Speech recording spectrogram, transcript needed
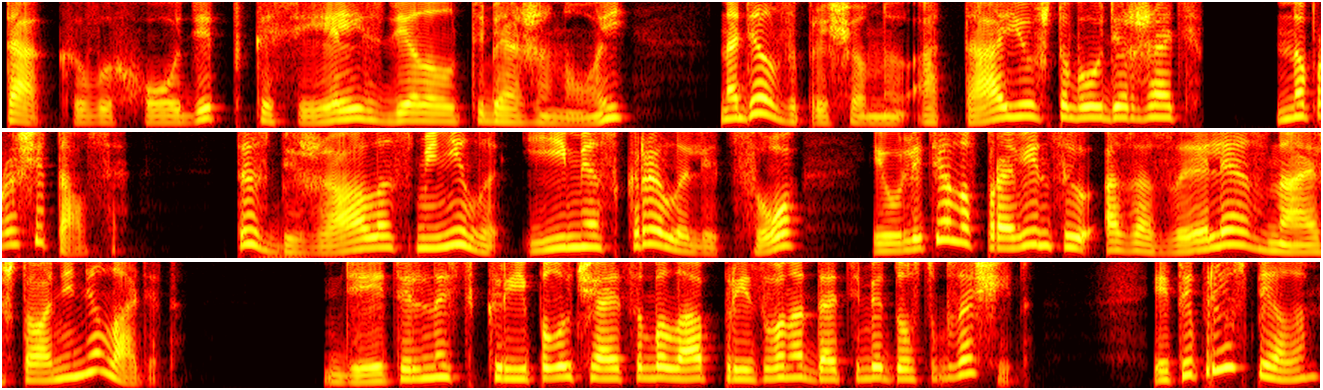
«Так, выходит, Кассиэль сделал тебя женой, надел запрещенную атаю, чтобы удержать, но просчитался. Ты сбежала, сменила имя, скрыла лицо и улетела в провинцию Азазеля, зная, что они не ладят. Деятельность Кри, получается, была призвана дать тебе доступ защит. И ты преуспела,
